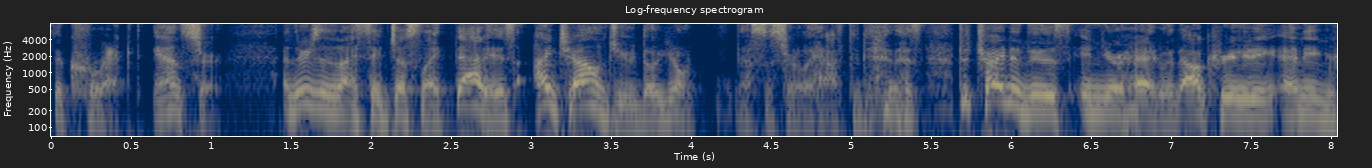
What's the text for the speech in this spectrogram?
the correct answer. And the reason that I say just like that is I challenge you, though you don't necessarily have to do this, to try to do this in your head without creating any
